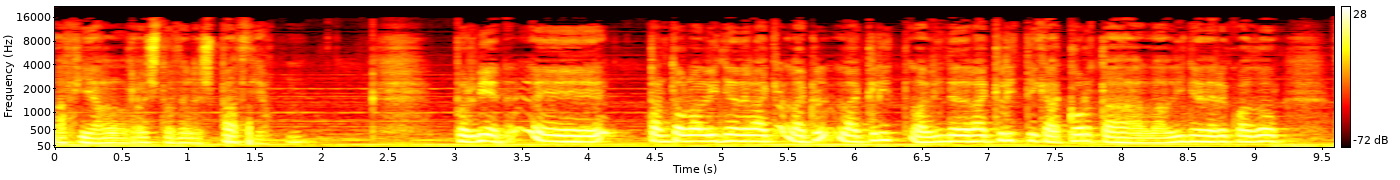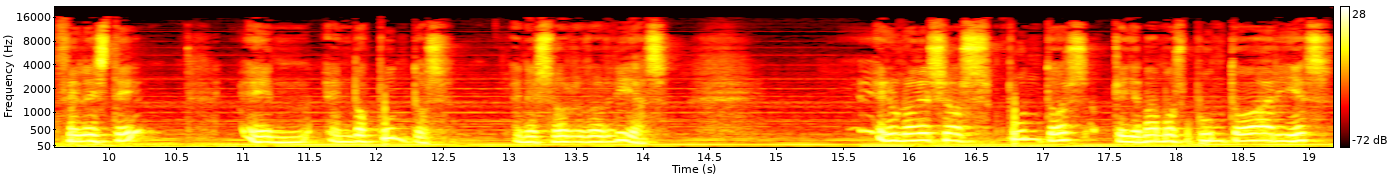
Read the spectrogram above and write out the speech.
hacia el resto del espacio. Pues bien, eh, tanto la línea de la, la, eclíptica corta la línea del ecuador celeste en, en, dos puntos en esos dos días. En uno de esos puntos, que llamamos punto Aries,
